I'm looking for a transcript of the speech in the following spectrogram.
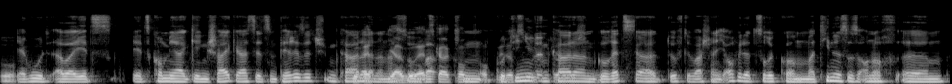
So. Ja gut, aber jetzt, jetzt kommen ja gegen Schalke, hast du jetzt einen Perisic im Kader, Goret, dann ja, hast Goretzka du einen Coutinho im Kader, und Goretzka dürfte wahrscheinlich auch wieder zurückkommen. Martinez ist auch noch ähm,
